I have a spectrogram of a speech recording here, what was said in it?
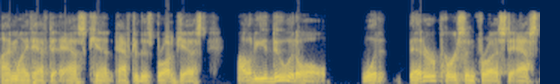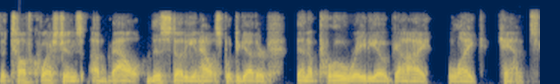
I might have to ask Kent after this broadcast, how do you do it all? What better person for us to ask the tough questions about this study and how it's put together than a pro radio guy like Kent?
